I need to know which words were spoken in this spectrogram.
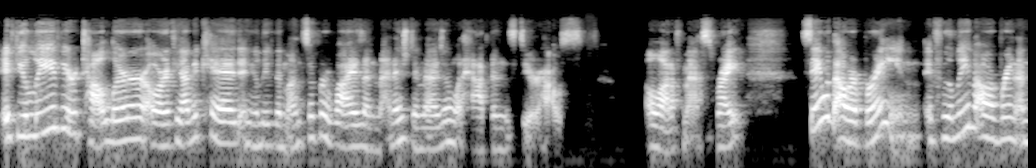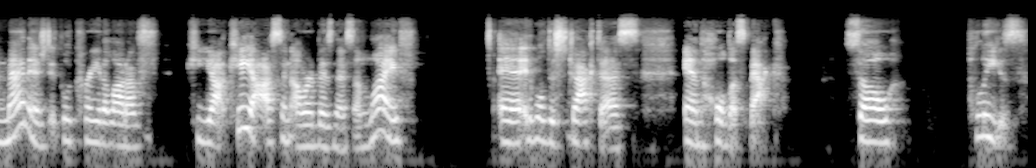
If you leave your toddler or if you have a kid and you leave them unsupervised and managed imagine what happens to your house. A lot of mess right? Same with our brain. If we leave our brain unmanaged it will create a lot of chaos in our business and life and it will distract us and hold us back. So please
